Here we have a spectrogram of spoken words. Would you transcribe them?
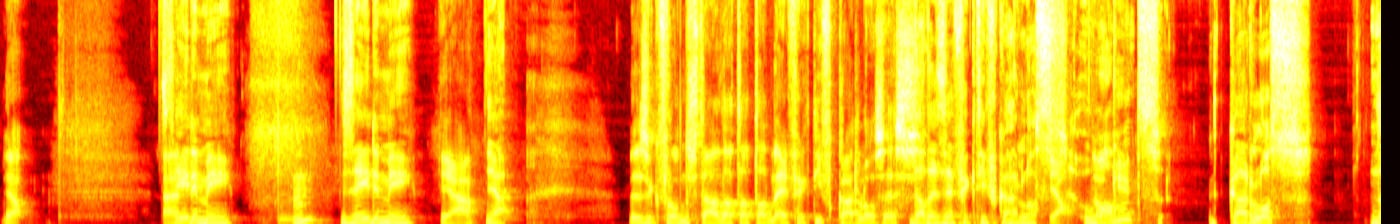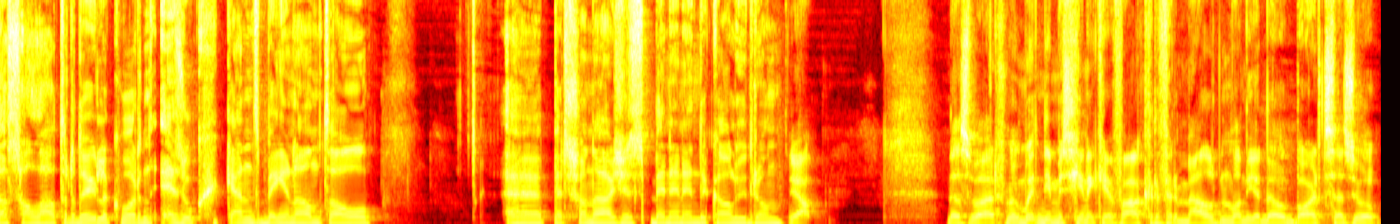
Ja. Zijde mee. Zijde mee. Ja, Ja, dus ik veronderstel dat dat dan effectief Carlos is. dat is effectief Carlos. Ja. Want Carlos, dat zal later duidelijk worden, is ook gekend bij een aantal eh, personages binnen in de Kaludron. Ja, dat is waar. We moeten die misschien een keer vaker vermelden wanneer dat Bart. Zo,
